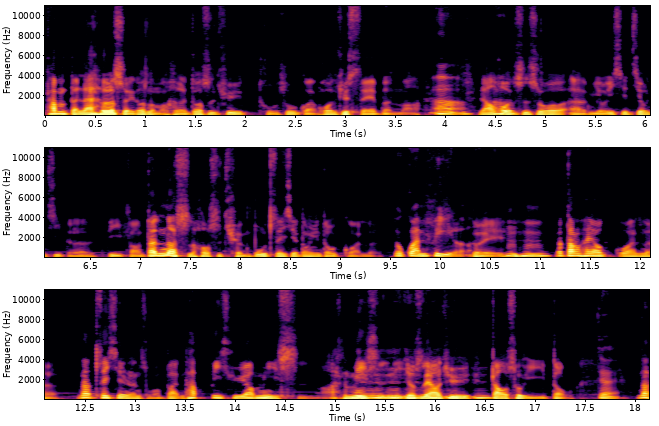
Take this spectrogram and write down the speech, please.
他们本来喝水都怎么喝？都是去图书馆或者去 Seven 嘛。嗯。然后或者是说，呃，有一些救济的地方，但那时候是全部这些东西都关了，都关闭了。对。嗯哼。那当他要关了，那这些人怎么办？他必须要觅食嘛。觅食，你就是要去到处移动。对。那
